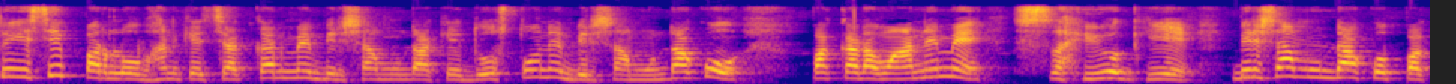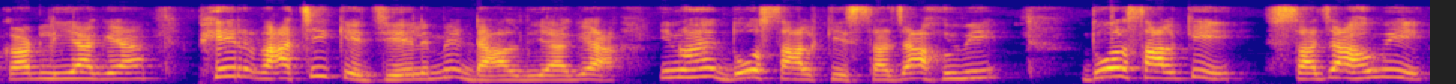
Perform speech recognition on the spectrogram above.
तो इसी प्रलोभन के चक्कर में बिरसा मुंडा के दोस्तों ने बिरसा मुंडा को पकड़वाने में सहयोग किए। बिरसा मुंडा को पकड़ लिया गया, फिर रांची के जेल में डाल दिया गया। इन्हें दो साल की सज़ा हुई। दो साल की सजा हुई,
